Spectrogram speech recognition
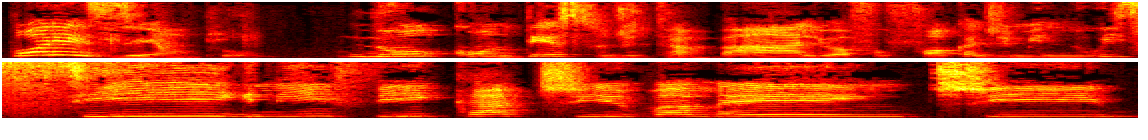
Por exemplo, no contexto de trabalho, a fofoca diminui significativamente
